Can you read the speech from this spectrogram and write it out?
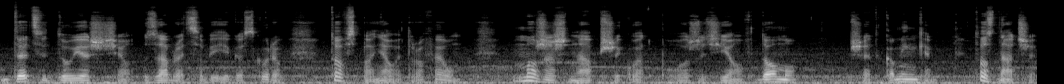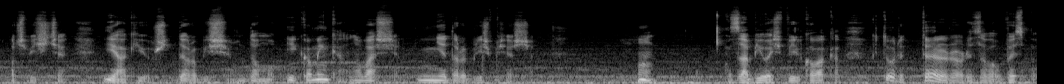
decydujesz się zabrać sobie jego skórę. To wspaniałe trofeum. Możesz na przykład położyć ją w domu przed kominkiem. To znaczy, oczywiście, jak już dorobisz się domu i kominka. No właśnie, nie dorobiliśmy się jeszcze. Hmm. Zabiłeś wilkołaka, który terroryzował wyspę.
